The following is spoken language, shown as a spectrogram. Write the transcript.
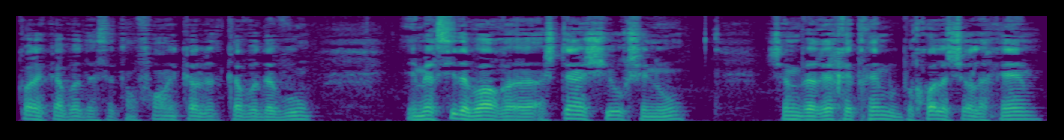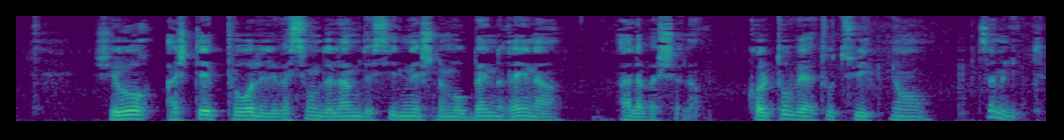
Kol kavod à cet enfant et kol kavod à vous. Et merci d'avoir euh, acheté un shiur chez nous. Shem acheté pour l'élévation de l'âme de Sidney Shlomo Ben Reina à la Vachalom. Kol et à tout de suite dans 5 minutes.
